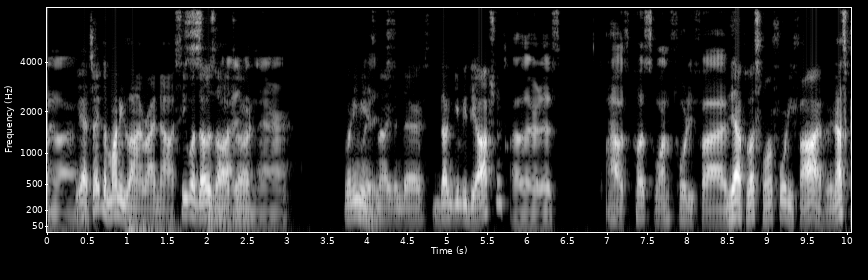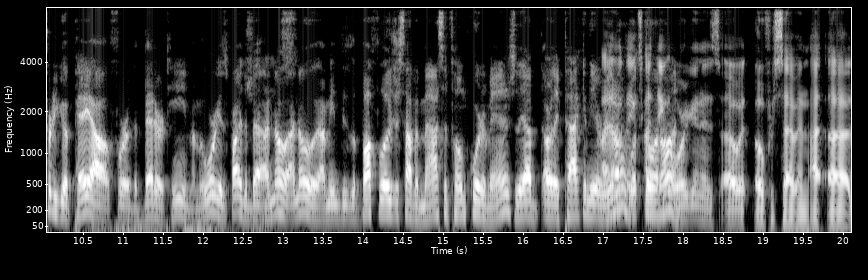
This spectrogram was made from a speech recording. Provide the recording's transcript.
money line? Yeah, check the money line right now. See what It's those odds are. there. What do you mean it's not even there? Doesn't give you the option? Oh, there it is. Wow, it's plus 145. Yeah, plus one forty five. I mean, that's pretty good payout for the better team. I mean, Oregon's probably the best. I know, I know. I mean, do the Buffalo just have a massive home court advantage? Do they have? Are they packing the arena? think, What's going on? Oregon is 0, 0 for 7. I, uh,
